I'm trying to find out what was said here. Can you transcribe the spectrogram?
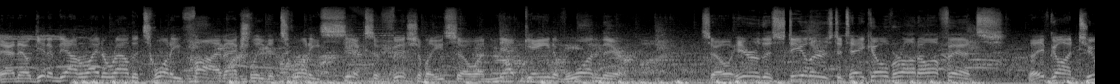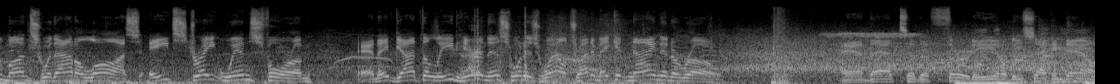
And they'll get him down right around the 25, actually the 26 officially, so a net gain of one there. So here are the Steelers to take over on offense. They've gone two months without a loss, eight straight wins for them. And they've got the lead here in this one as well, trying to make it nine in a row. And that to the 30. It'll be second down.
